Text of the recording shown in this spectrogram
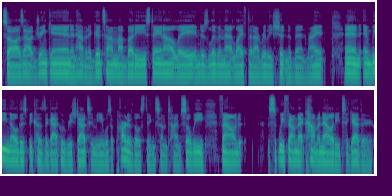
So I was out drinking and having a good time my buddies, staying out late and just living that life that I really shouldn't have been, right? And and we know this because the guy who reached out to me was a part of those things sometimes. So we found we found that commonality together.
